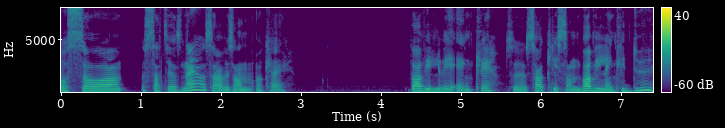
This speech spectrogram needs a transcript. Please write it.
Og så satte vi oss ned, og så er vi sånn OK, hva vil vi egentlig? Så sa Chris sånn, hva vil egentlig du?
